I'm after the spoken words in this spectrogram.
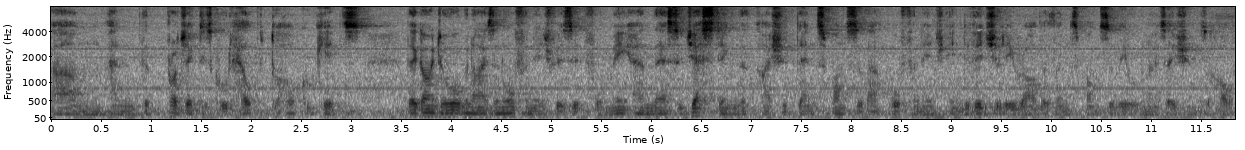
um, and the project is called Help Tohoku Kids. They're going to organise an orphanage visit for me, and they're suggesting that I should then sponsor that orphanage individually rather than sponsor the organisation as a whole.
